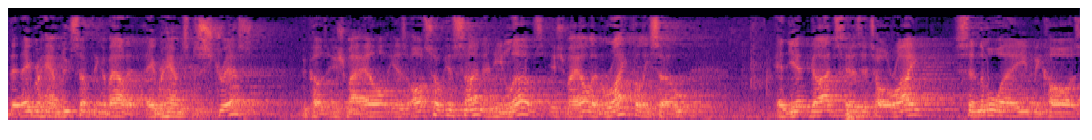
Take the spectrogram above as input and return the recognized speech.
that Abraham do something about it. Abraham's distressed because Ishmael is also his son, and he loves Ishmael, and rightfully so. And yet God says it's all right send them away because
